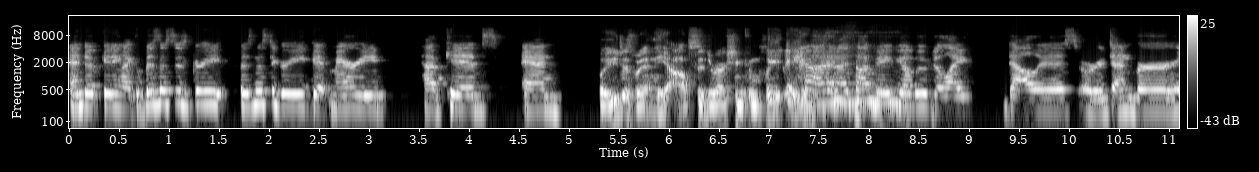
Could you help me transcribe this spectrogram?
end up getting like a business degree business degree get married have kids and Well, you just went in the opposite direction completely. yeah, and i thought maybe i'll move to like dallas or denver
